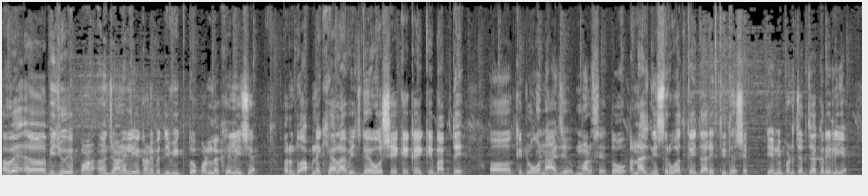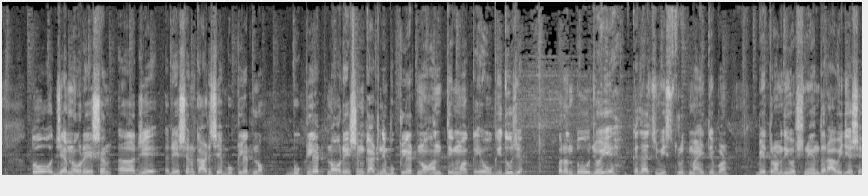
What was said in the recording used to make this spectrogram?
હવે બીજું એ પણ જાણેલીએ ઘણી બધી વિગતો પણ લખેલી છે. પરંતુ આપને ખ્યાલ આવી જ ગયો હશે કે કઈ કઈ બાબતે કેટલું અનાજ મળશે. તો અનાજની શરૂઆત કઈ તારીખથી થશે તેની પણ ચર્ચા કરી લઈએ. તો જેમનો રેશન જે રેશન કાર્ડ છે બુકલેટનો બુકલેટનો, રેશન કાર્ડની બુકલેટનો અંતિમ હક એવું કીધું છે. પરંતુ જોઈએ, કદાચ વિસ્તૃત માહિતી પણ બે ત્રણ દિવસની અંદર આવી જશે.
